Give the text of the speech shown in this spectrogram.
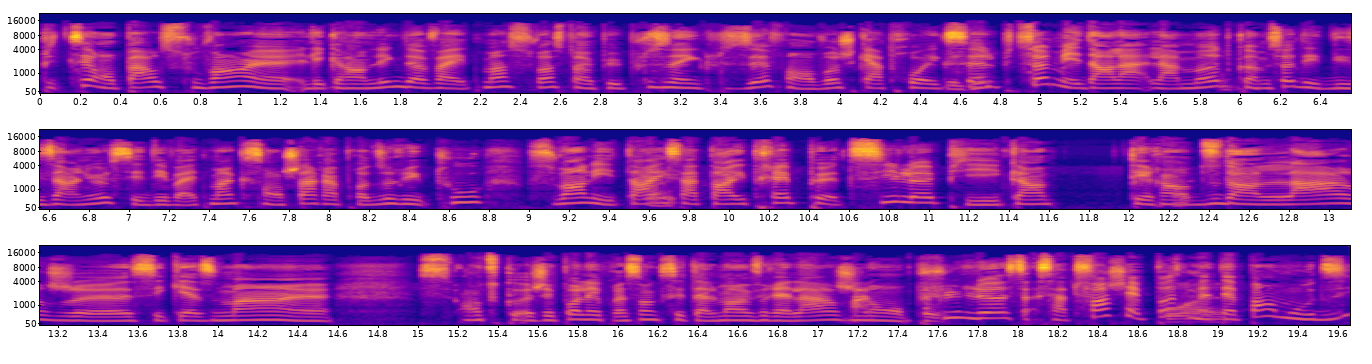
puis tu sais, on parle souvent, euh, les grandes lignes de vêtements, souvent c'est un peu plus inclusif, on va jusqu'à 3XL, Mhm. puis ça, mais dans la, la mode comme ça, des designers, c'est des vêtements qui sont chers à produire et tout. Souvent, les tailles, Oui. ça taille très petit, là, puis quand t'es rendu dans le large, euh, c'est quasiment, euh, en tout cas, j'ai pas l'impression que c'est tellement un vrai large non plus, là. Ça, ça te fâchait pas, ça te Ouais. mettait pas en maudit?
